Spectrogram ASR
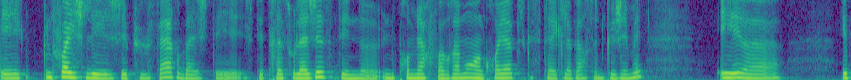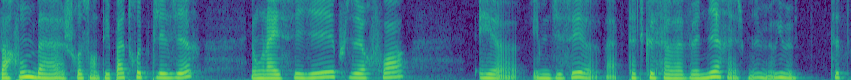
Et une fois que j'ai pu le faire, bah, j'étais, j'étais très soulagée. C'était une, une première fois vraiment incroyable parce que c'était avec la personne que j'aimais. Et, euh, et par contre, bah, je ressentais pas trop de plaisir. Et on l'a essayé plusieurs fois. Et euh, il me disait, euh, bah, peut-être que ça va venir. Et je me dis, mais oui, mais peut-être,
